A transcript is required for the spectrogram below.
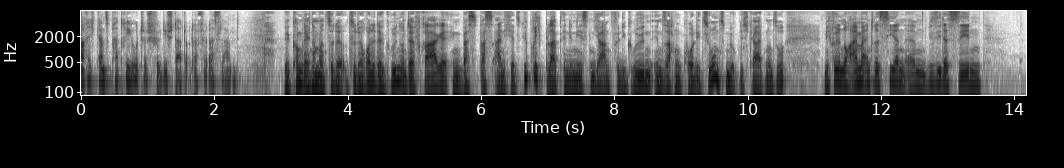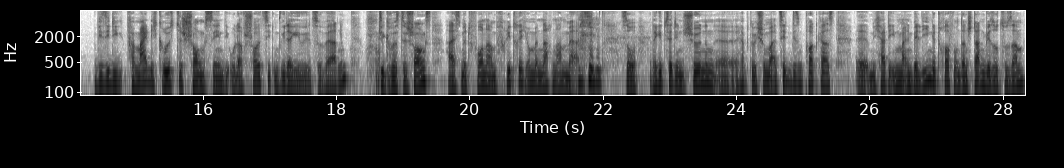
mache ich ganz patriotisch für die Stadt oder für das Land. Wir kommen gleich nochmal zu der, zu der Rolle der Grünen und der Frage, was, was eigentlich jetzt übrig bleibt in den nächsten Jahren für die Grünen in Sachen Koalitionsmöglichkeiten und so. Mich würde noch einmal interessieren, ähm, wie Sie das sehen, wie Sie die vermeintlich größte Chance sehen, die Olaf Scholz sieht, um wiedergewählt zu werden. Und die größte Chance heißt mit Vornamen Friedrich und mit Nachnamen Merz. so, da gibt's ja den schönen, äh, ich habe glaube ich schon mal erzählt in diesem Podcast, äh, ich hatte ihn mal in Berlin getroffen und dann standen wir so zusammen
